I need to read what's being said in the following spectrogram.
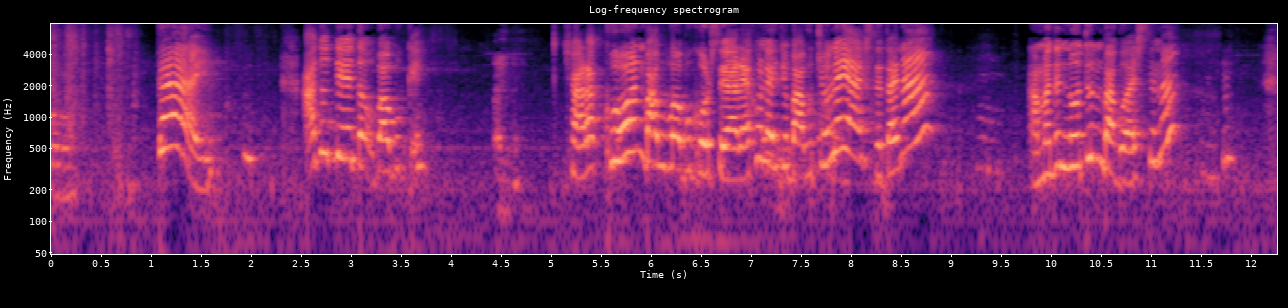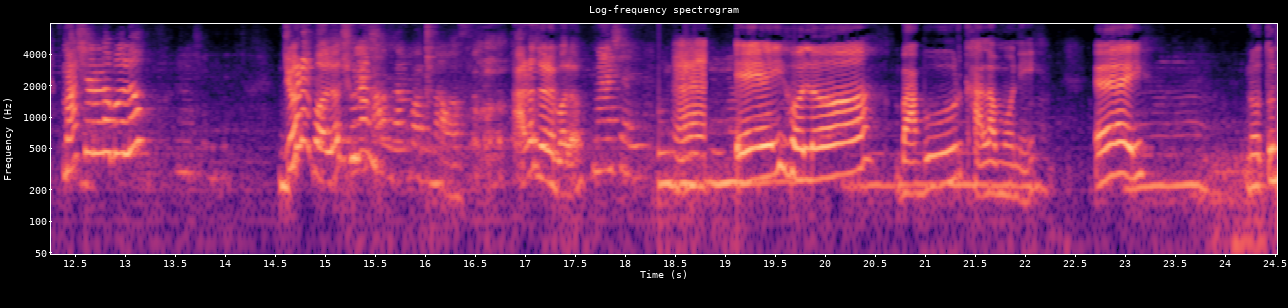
বলো। তাই? আদর দিয়ে দাও বাবুকে। সারাক্ষণ বাবু বাবু করছে আর এখন এই যে বাবু চলে আসছে তাই না? আমাদের নতুন বাবু আসছে না? মাশাল্লাহ বলো। জোরে বলো শুনে আরও জোরে বলো। হ্যাঁ এই হলো বাবুর খালামণি। এই নতুন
